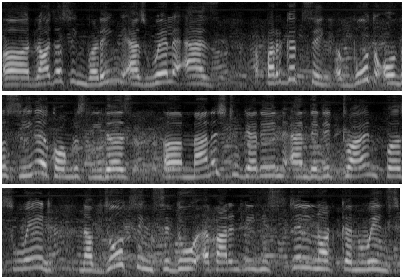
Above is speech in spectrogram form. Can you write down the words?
uh, Raja Singh Warring as well as Pargat Singh, both of the senior Congress leaders uh, managed to get in and they did try and persuade Navjot Singh Sidhu. Apparently, he's still not convinced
